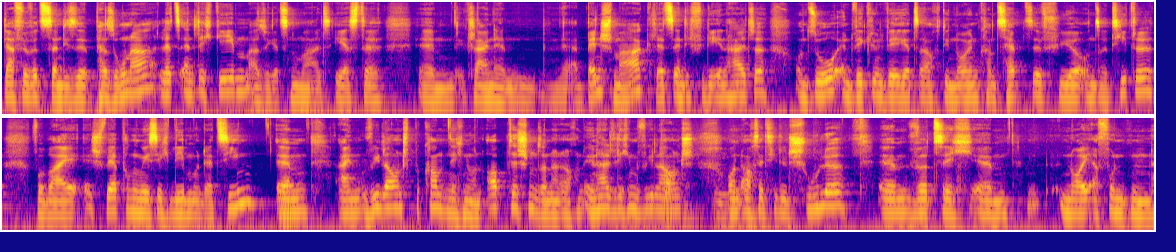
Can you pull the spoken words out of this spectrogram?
Dafür wird es dann diese Persona letztendlich geben, also jetzt nur mal als erste ähm, kleine Benchmark letztendlich für die Inhalte. Und so entwickeln wir jetzt auch die neuen Konzepte für unsere Titel, wobei schwerpunktmäßig Leben und Erziehen ähm, einen Relaunch bekommt, nicht nur einen optischen, sondern auch einen inhaltlichen Relaunch. Okay. Mhm. Und auch der Titel Schule ähm, wird sich ähm, neu erfunden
